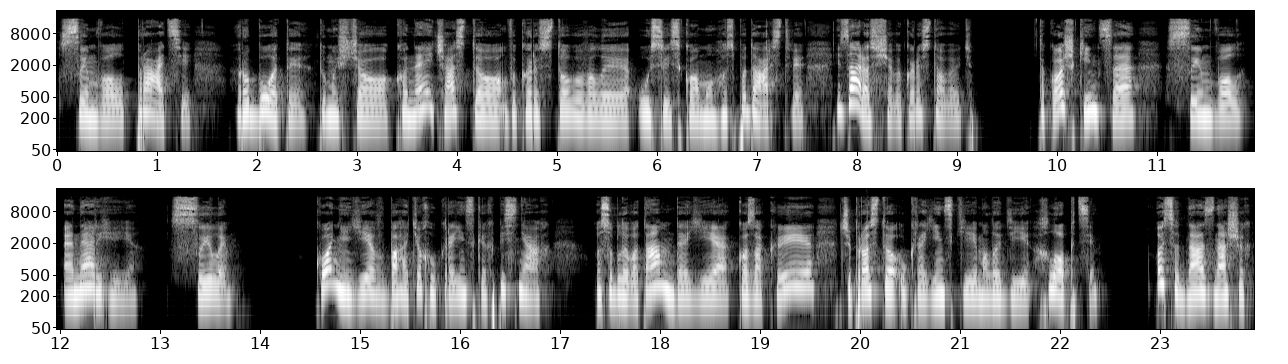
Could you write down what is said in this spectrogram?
символ праці, роботи, тому що коней часто використовували у сільському господарстві і зараз ще використовують. Також кінь це символ енергії, сили. Коні є в багатьох українських піснях, особливо там, де є козаки чи просто українські молоді хлопці. Ось одна з наших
